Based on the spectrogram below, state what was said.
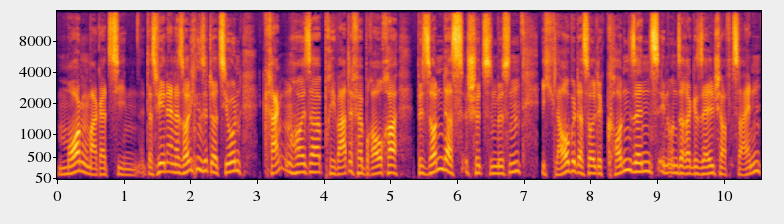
Morgenmagazin, dass wir in einer solchen Situation Krankenhäuser, private Verbraucher besonders schützen müssen. Ich glaube, das sollte Konsens in unserer Gesellschaft sein.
